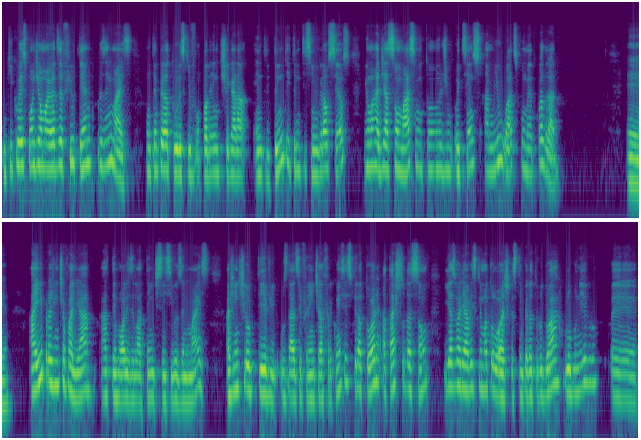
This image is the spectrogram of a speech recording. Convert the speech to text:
o que corresponde ao maior desafio térmico para os animais, com temperaturas que podem chegar a entre 30 e 35 graus Celsius e uma radiação máxima em torno de 800 a 1000 watts por metro quadrado. É, aí, para a gente avaliar a termólise latente sensível dos animais, a gente obteve os dados referentes à frequência respiratória, à taxa de sudação e as variáveis climatológicas, temperatura do ar, globo negro, é,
